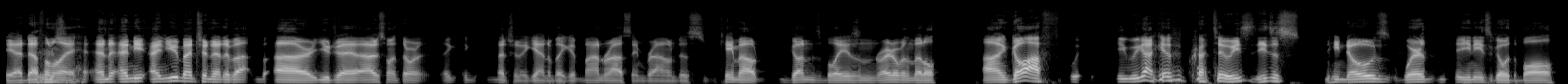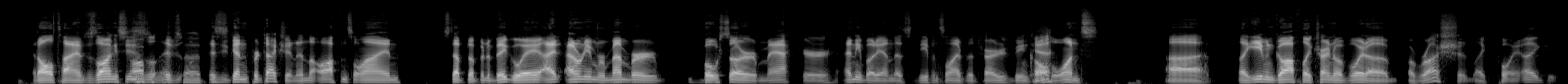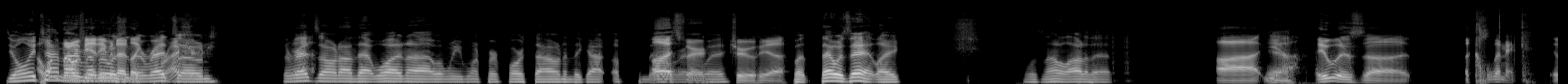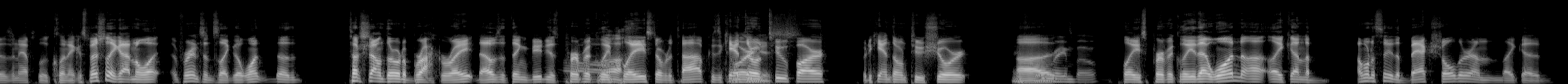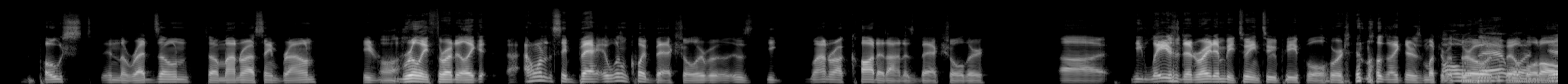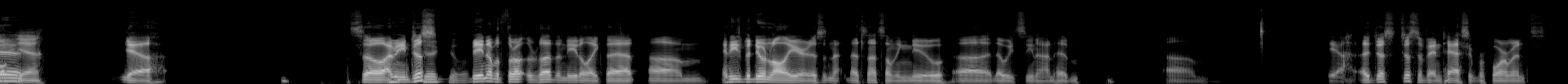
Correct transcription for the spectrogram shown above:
Yeah, definitely. And and you and you mentioned it about uh UJ. I just want to throw it mention it again. Like Ross St. Brown just came out guns blazing right over the middle. Uh, and Goff, we, we got to give him credit too. He's he just he knows where he needs to go with the ball at all times as long as he's if, as he's getting protection. And the offensive line stepped up in a big way. I I don't even remember Bosa or Mack or anybody on this defensive line for the Chargers being called Yeah. once. Uh, like even Goff like trying to avoid a, a rush at like point like The only time know I if he had remember was had, in the red pressure. zone. The Yeah. red zone on that one uh, when we went for fourth down and they got up the middle. oh that's right fair away. true yeah But that was it. Like there was not a lot of that. uh yeah, Yeah. it was uh a clinic it was an absolute clinic especially I got know what for instance like the one the touchdown throw to Brock Wright that was the thing beauty is perfectly Oh. placed over the top because you can't throw it too far but you can't throw him too short Uh, rainbow. Placed perfectly. That one, uh, like on the, I want to say the back shoulder on like a post in the red zone to Amon-Ra St. Brown. He Oh. really threaded like I wanted to say back. It wasn't quite back shoulder, but it was. He, Amon-Ra caught it on his back shoulder. Uh, he lasered it right in between two people, where it didn't look like there's much of a Oh, throw available one, at all. yeah. Yeah. Yeah. So I mean, just Ridiculous. being able to throw, thread the needle like that, um, and he's been doing it all year. This is not that's not something new uh, that we've seen on him. Um, yeah, uh, just just a fantastic performance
